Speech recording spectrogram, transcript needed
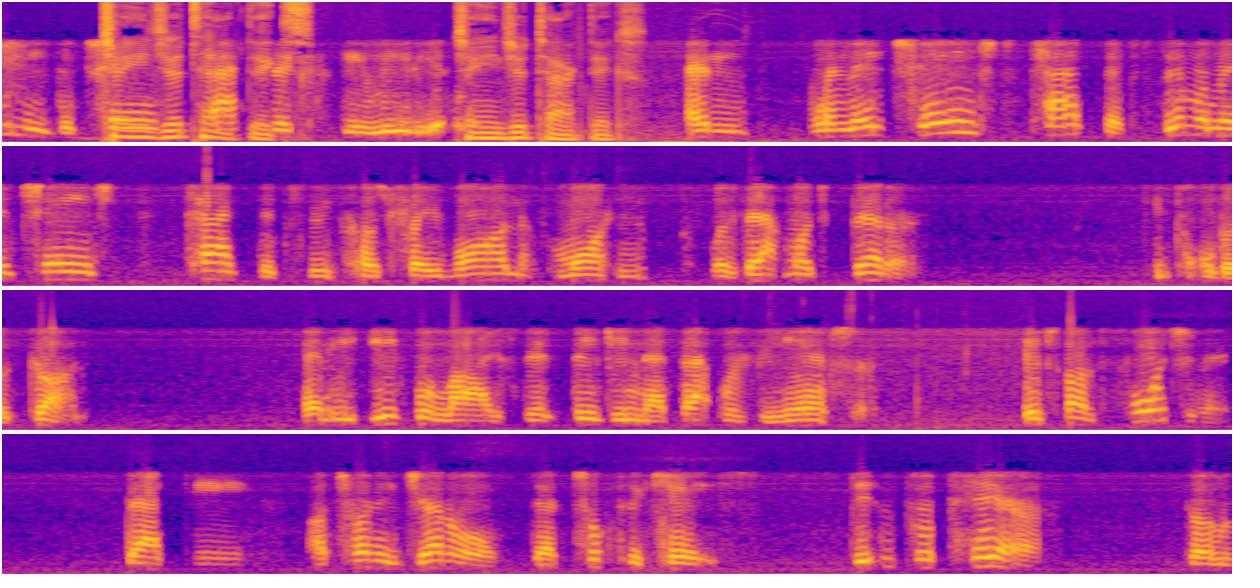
you need to change, Change your tactics. immediately. Change your tactics. And when they changed tactics, Zimmerman changed tactics because Trayvon Martin was that much better. He pulled a gun. And he equalized it thinking that that was the answer. It's unfortunate that the Attorney General that took the case didn't prepare the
